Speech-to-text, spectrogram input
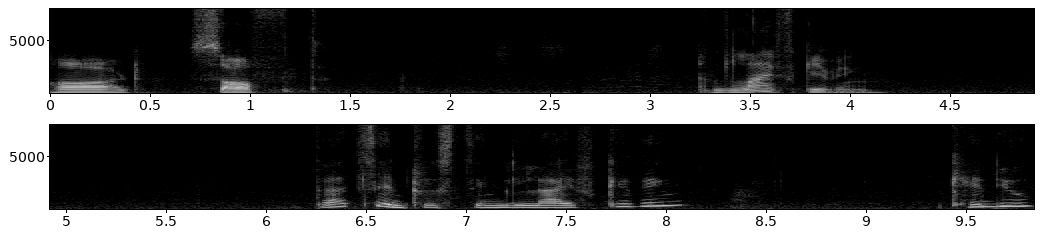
hard, soft, and life giving. That's interesting. Life giving. Can you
